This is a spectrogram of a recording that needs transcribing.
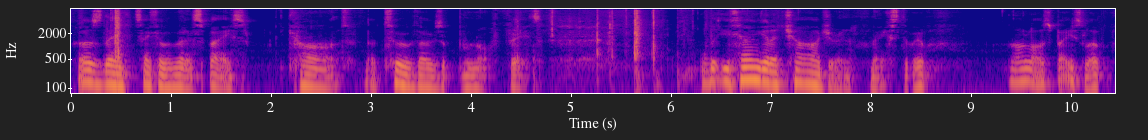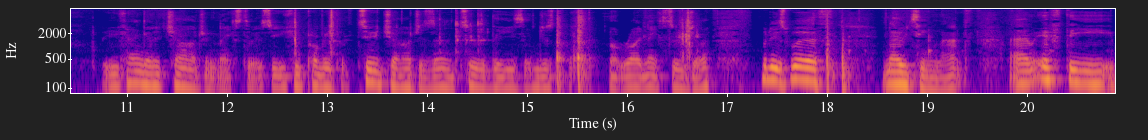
because they take up a bit of space, you can't. The two of those will not fit. But you can get a charger in next to it. Not a lot of space, look. But you can get a charger next to it, so you can probably put two chargers and two of these and just not right next to each other. But it's worth noting that um, if the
